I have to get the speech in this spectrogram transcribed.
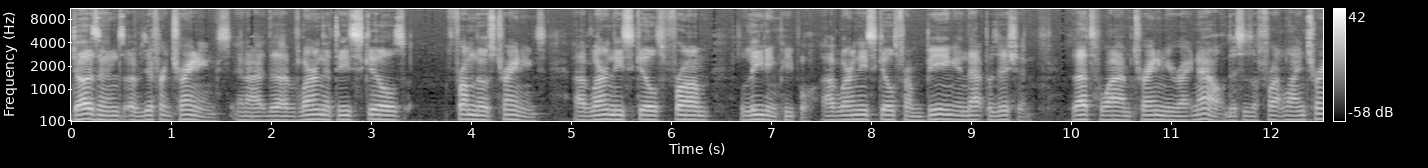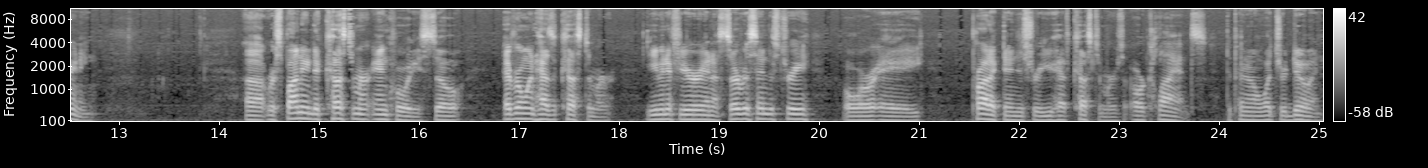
dozens of different trainings and I, have learned that these skills from those trainings. I've learned these skills from leading people. I've learned these skills from being in that position. So that's why I'm training you right now. This is a frontline training. Uh, responding to customer inquiries. So everyone has a customer. Even if you're in a service industry or a product industry, you have customers or clients, depending on what you're doing.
